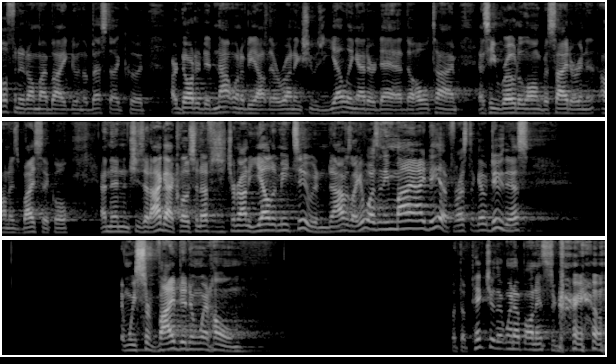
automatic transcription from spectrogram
hoofing it on my bike, doing the best I could. Our daughter did not want to be out there running. She was yelling at her dad the whole time as he rode along beside her in, on his bicycle. And then she said, I got close enough. She turned around and yelled at me too. And I was like, it wasn't even my idea for us to go do this. And we survived it and went home. But the picture that went up on Instagram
